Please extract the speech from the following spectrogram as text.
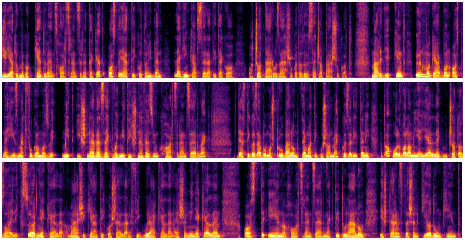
Írjátok meg a kedvenc harcrendszereteket, azt a játékot, amiben leginkább szeretitek a, a csatározásokat, az összecsapásokat. Már egyébként önmagában azt nehéz megfogalmazni, hogy mit is nevezek, vagy mit is nevezünk harcrendszernek, de ezt igazából most próbálom tematikusan megközelíteni, tehát ahol valamilyen jellegű csata zajlik szörnyek ellen, a másik játékos ellen, figurák ellen, események ellen, azt én harcrendszernek titulálom, és természetesen kiadónként,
